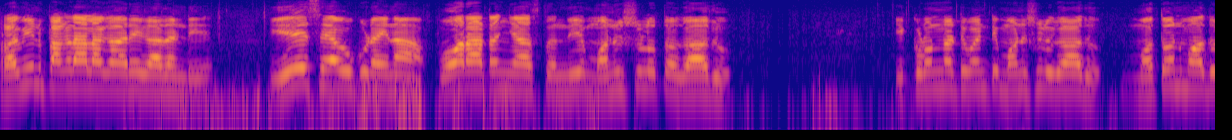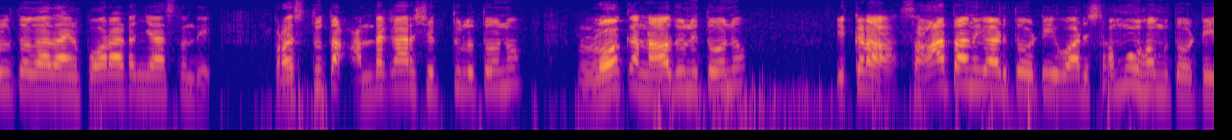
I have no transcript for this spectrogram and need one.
ప్రవీణ్ పగడాల గారే కాదండి. ఏ సేవకుడైనా పోరాటం చేస్తుంది మనుషులతో కాదు. ఇక్కడ ఉన్నటువంటి మనుషులు కాదు మతోన్మాదులతో కాదు ఆయన పోరాటం చేస్తుంది. ప్రస్తుత అంధకార శక్తులతోనూ లోకనాథునితోనూ ఇక్కడ సాతానుగాడితోటి వాడి సమూహంతోటి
